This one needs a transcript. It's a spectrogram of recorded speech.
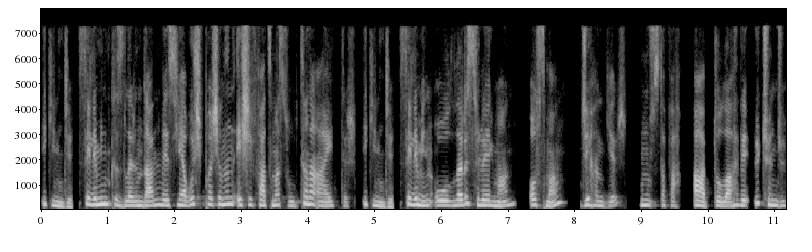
ikinci Selim'in kızlarından ve Siyavuş Paşa'nın eşi Fatma Sultan'a aittir. İkinci Selim'in oğulları Süleyman, Osman, Cihangir, Mustafa, Abdullah ve üçüncü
